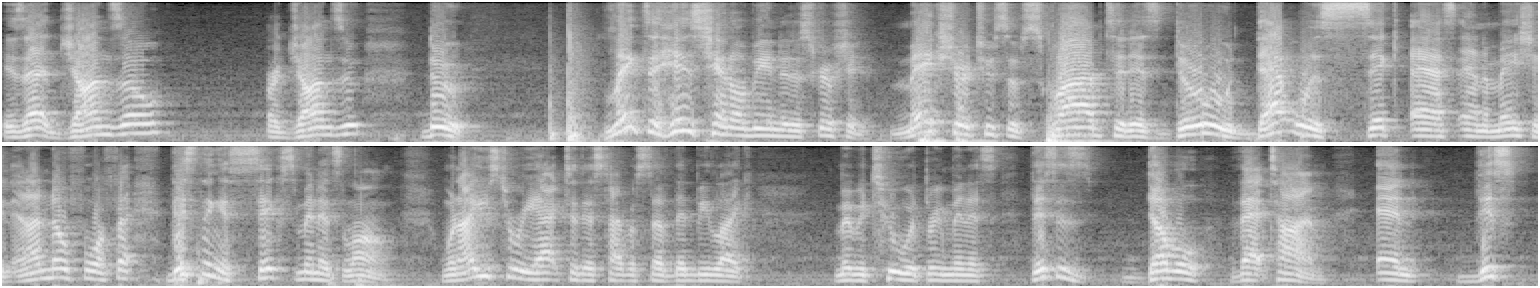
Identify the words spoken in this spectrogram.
Is that Jonzo or Jonzu? Dude, link to his channel will be in the description. Make sure to subscribe to this dude. That was sick ass animation. And I know for a fact, this thing is six minutes long. When I used to react to this type of stuff, they'd be like maybe two or three minutes. This is double that time. And this,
